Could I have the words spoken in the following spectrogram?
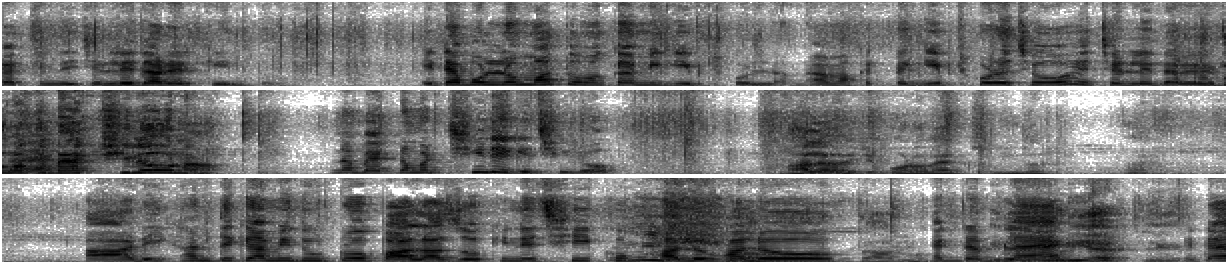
ব্যাগ কিনে দিয়েছে লেদারের কিন্তু। এটা বলল মা তোমাকে আমি গিফট করলাম। আমাকে একটা গিফট করেছে ও হচ্ছে লেদারের তোমার তো ব্যাগ ছিল ছিলও না। না ব্যাগটা আমার ছিঁড়ে গেছিল। ভালো হয়েছে বড় ব্যাগ সুন্দর। হ্যাঁ। আর এইখান থেকে আমি দুটো পালাজো কিনেছি খুব ভালো ভালো। একটা ব্ল্যাক এটা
